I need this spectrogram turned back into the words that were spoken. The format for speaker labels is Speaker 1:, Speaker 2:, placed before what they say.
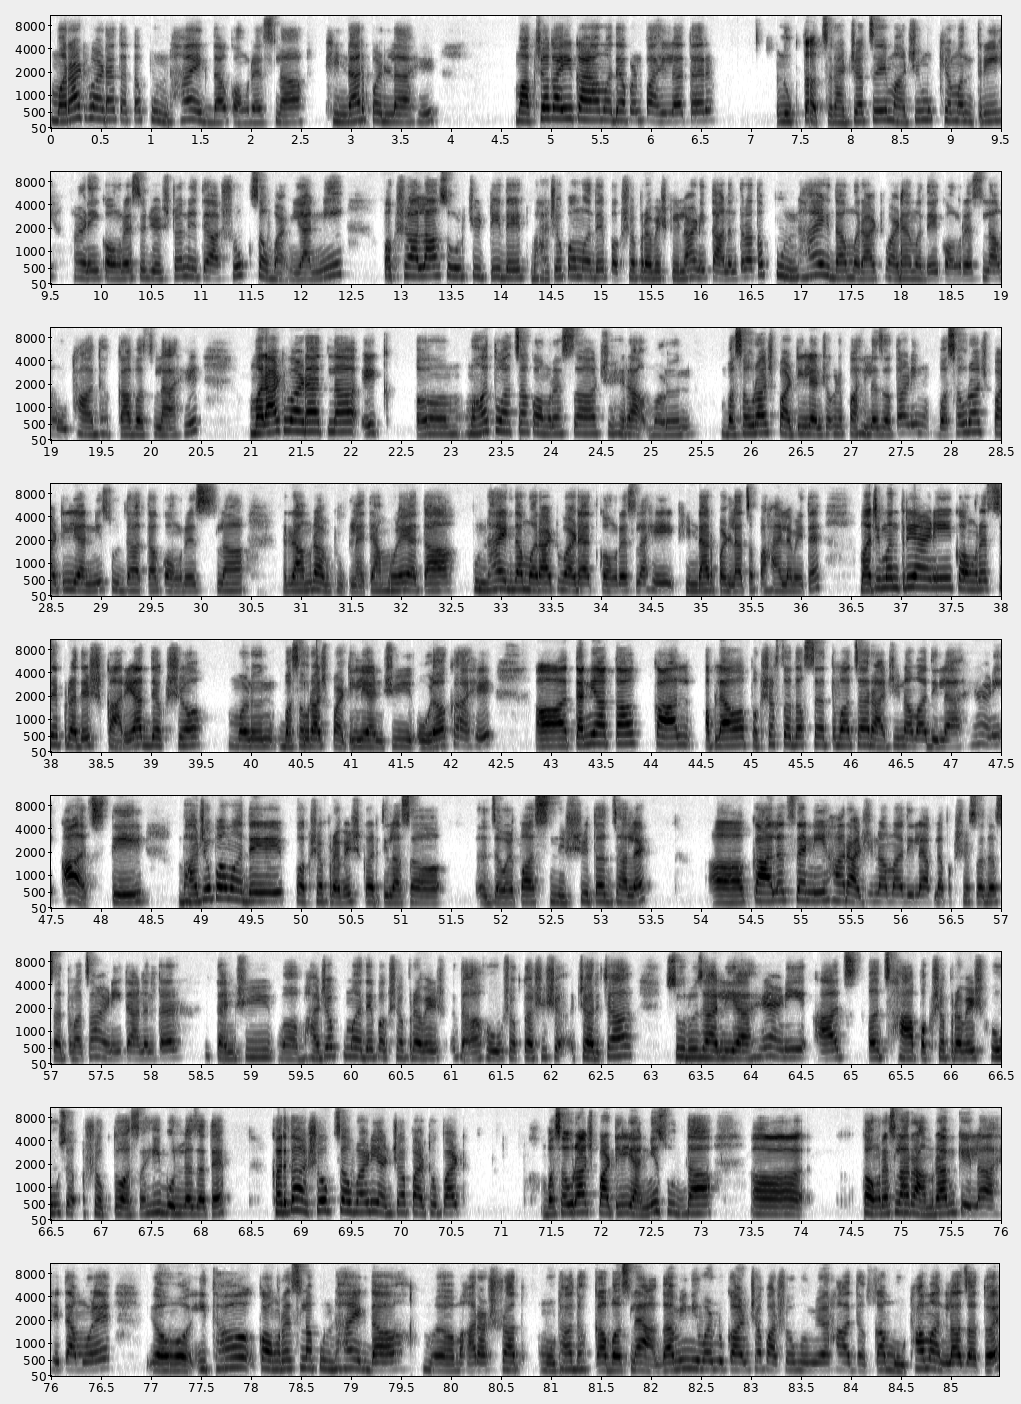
Speaker 1: मराठवाड्यात आता पुन्हा एकदा काँग्रेसला खिंडार पडलं आहे. मागच्या काही काळामध्ये आपण पाहिलं तर नुकतंच राज्याचे माजी मुख्यमंत्री आणि काँग्रेसचे ज्येष्ठ नेते अशोक चव्हाण यांनी पक्षाला सोडचिठ्ठी देत भाजपमध्ये पक्षप्रवेश केला आणि त्यानंतर आता पुन्हा एकदा मराठवाड्यामध्ये काँग्रेसला मोठा धक्का बसला आहे. मराठवाड्यातला एक महत्त्वाचा काँग्रेसचा चेहरा म्हणून बसवराज पाटील यांच्याकडे पाहिलं जातं आणि बसवराज पाटील यांनी सुद्धा आता काँग्रेसला रामराम ठोकलाय. त्यामुळे आता पुन्हा एकदा मराठवाड्यात काँग्रेसला हे खिंडार पडल्याचं पाहायला मिळतंय. माजी मंत्री आणि काँग्रेसचे प्रदेश कार्याध्यक्ष म्हणून बसवराज पाटील यांची ओळख आहे. त्यांनी आता काल आपल्या पक्ष सदस्यत्वाचा राजीनामा दिला आहे आणि आज ते भाजपमध्ये पक्षप्रवेश करतील असं जवळपास निश्चितच झालंय. कालच त्यांनी हा राजीनामा दिला आपल्या पक्ष सदस्यत्वाचा आणि त्यानंतर त्यांची भाजपमध्ये पक्षप्रवेश प्रवेश होऊ शकतो अशी चर्चा सुरू झाली आहे आणि आजच हा पक्षप्रवेश होऊ शकतो असंही बोललं जात आहे खरं तर अशोक चव्हाण यांच्या पाठोपाठ बसवराज पाटील यांनी सुद्धा काँग्रेसला रामराम केला आहे. त्यामुळे इथं काँग्रेसला पुन्हा एकदा महाराष्ट्रात मोठा धक्का बसलाय. आगामी निवडणुकांच्या पार्श्वभूमीवर हा धक्का मोठा मानला जातोय.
